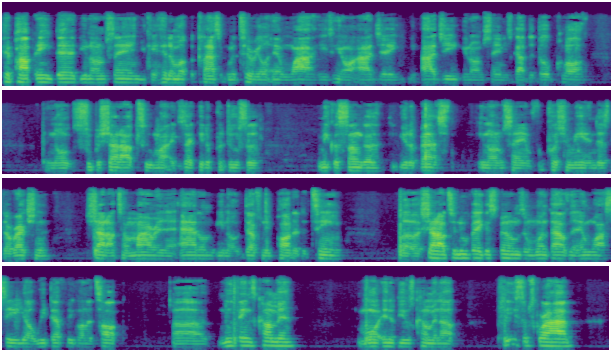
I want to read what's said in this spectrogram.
Hip hop ain't dead. You know what I'm saying? You can hit him up at Classic Material NY. He's here on IJ, IG. You know what I'm saying? He's got the dope cloth. You know, super shout out to my executive producer, Mika Sunga. You're the best. You know what I'm saying? For pushing me in this direction. Shout out to Myron and Adam. You know, definitely part of the team. Uh, shout out to New Vegas Films and 1000 NYC. Yo, we definitely gonna talk. Uh, new things coming, more interviews coming up. Please subscribe.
